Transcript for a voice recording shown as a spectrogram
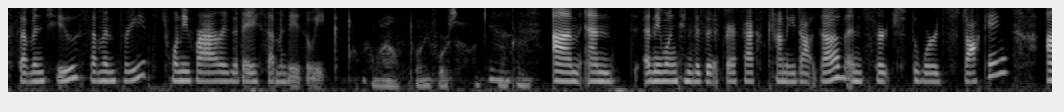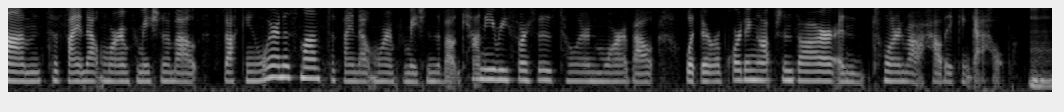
7273. It's 24 hours a day, seven days a week. Oh, wow, 24 7. Yeah. Okay. Um, and anyone can visit fairfaxcounty.gov and search the word stalking um, to find out more information about Stalking Awareness Month, to find out more information about county resources, to learn more about what their reporting options are, and to learn about how they can get help. Mm-hmm.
